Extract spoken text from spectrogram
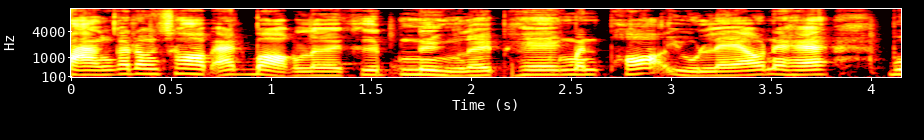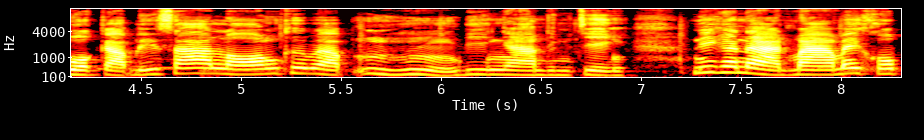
ฟังก็ต้องชอบแอดบอกเลยคือหนึ่งเลยเพลงมันเพาะอยู่แล้วนะฮะบวกกับลิซ่าร้องคือแบบอืดีงามจริง ๆ นี่ขนาดมาไม่ครบ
